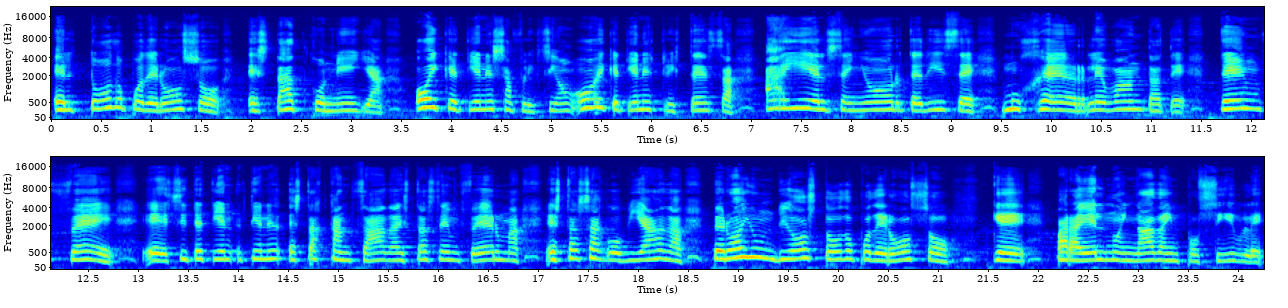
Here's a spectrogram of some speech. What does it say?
el Todopoderoso está con ella. Hoy que tienes aflicción, hoy que tienes tristeza, ahí el Señor te dice, mujer, levántate, ten fe. Eh, si te tienes, estás cansada, estás enferma, estás agobiada, pero hay un Dios todopoderoso que para Él no hay nada imposible.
